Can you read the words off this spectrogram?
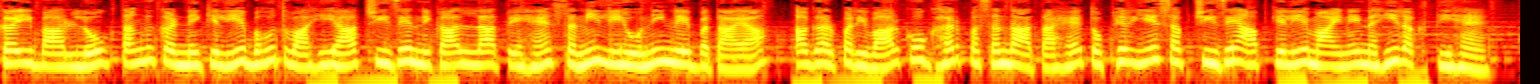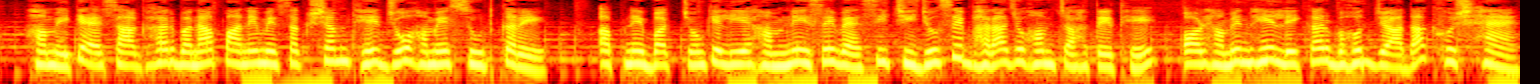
कई बार लोग तंग करने के लिए बहुत वाहियात चीज़ें निकाल लाते हैं, सनी लियोनी ने बताया अगर परिवार को घर पसंद आता है तो फिर ये सब चीज़ें आपके लिए मायने नहीं रखती हैं। हम एक ऐसा घर बना पाने में सक्षम थे जो हमें सूट करे अपने बच्चों के लिए हमने इसे वैसी चीज़ों से भरा जो हम चाहते थे, और हम इन्हें लेकर बहुत ज़्यादा खुश हैं।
